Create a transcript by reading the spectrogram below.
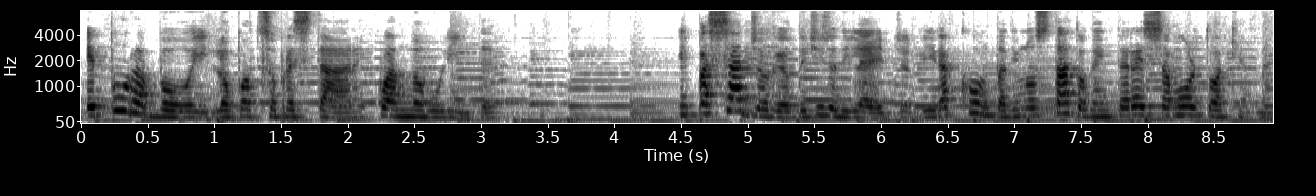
Eppure a voi lo posso prestare quando volite. Il passaggio che ho deciso di leggervi racconta di uno stato che interessa molto anche a me,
